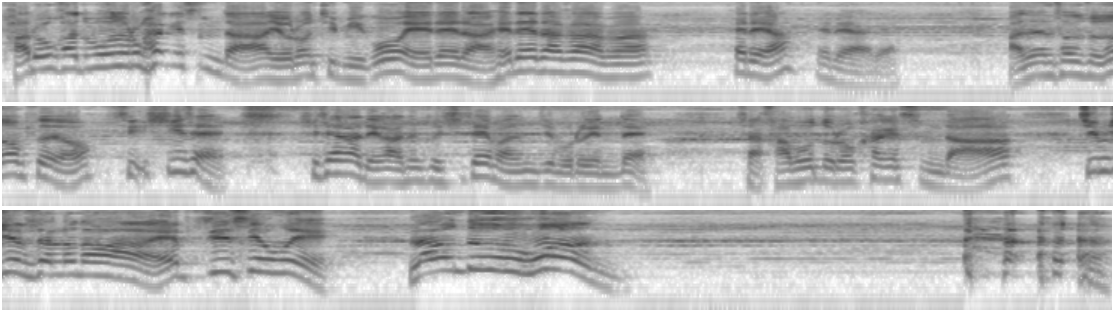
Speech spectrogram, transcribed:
바로 가보도록 하겠습니다. 이런 팀이고 에레라. 헤레라가 아마 헤레야? 헤레야 헤레야. 아는 선수는 없어요. 시, 시세. 시세가 내가 아는 그 시세에 맞는지 모르겠는데. 자 가보도록 하겠습니다. 짐짐 살로나와. FC 시옹의 라운드 1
